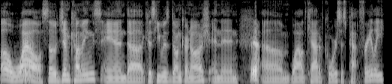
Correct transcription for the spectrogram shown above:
Oh wow. So Jim Cummings and because he was Don Karnage, and then Yeah. um, Wildcat, of course, is Pat Fraley,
